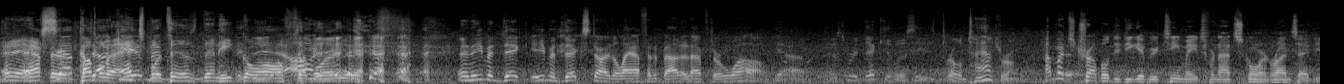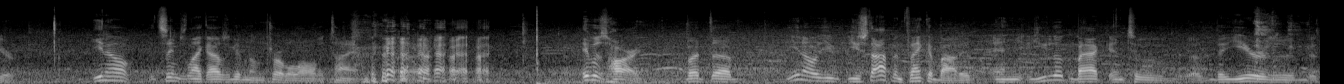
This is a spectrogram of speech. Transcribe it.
And after a couple of Ducky, and then- expletives, then he'd go Yeah, off oh, somewhere. yeah. And even Dick, even Dick started laughing about it after a while. yeah. It's ridiculous. He'd throw a tantrum. How much trouble did you give your teammates for not scoring runs that year? You know, it seems like I was giving them trouble all the time. Uh, it was hard, but uh, you know, you, you stop and think about it, and you look back into uh, the years of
